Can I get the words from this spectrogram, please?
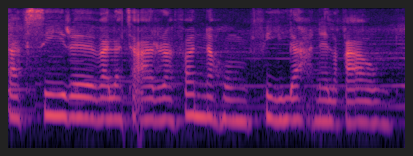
تفسیر ولتعرفنهم فی لحن القول.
